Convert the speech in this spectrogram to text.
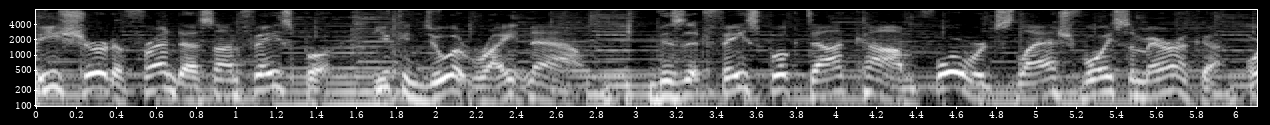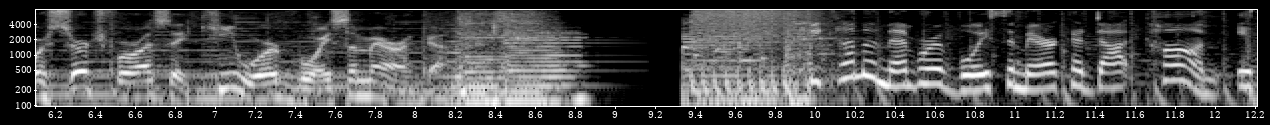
Be sure to friend us on Facebook. You can do it right now. Visit facebook.com forward slash voice America or search for us at keyword voice America. Become a member of VoiceAmerica.com. It's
